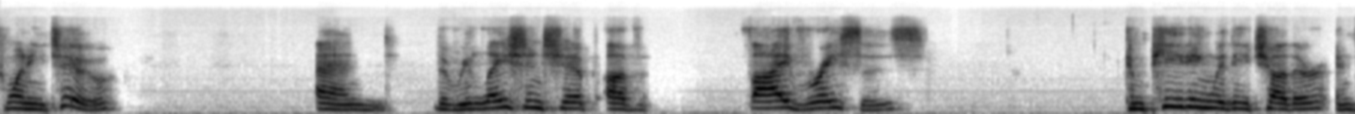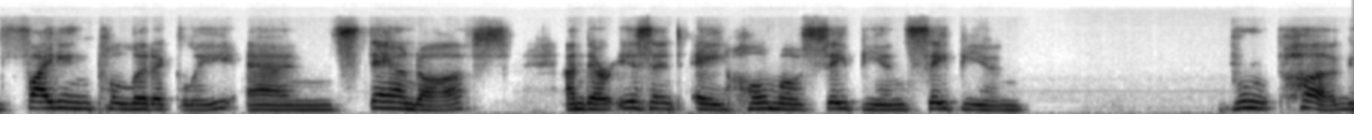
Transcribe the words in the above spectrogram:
2022 and the relationship of five races competing with each other and fighting politically and standoffs, and there isn't a Homo sapien sapien group hug,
